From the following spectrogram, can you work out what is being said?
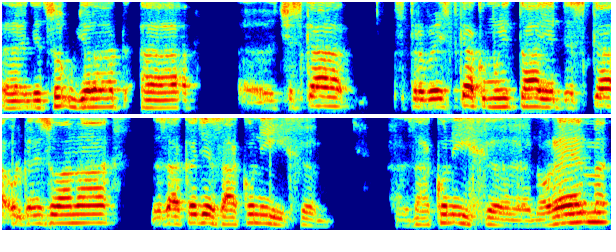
eh, něco udělat a Česká spravodajská komunita je dneska organizována na základě zákonných, zákonných norem,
